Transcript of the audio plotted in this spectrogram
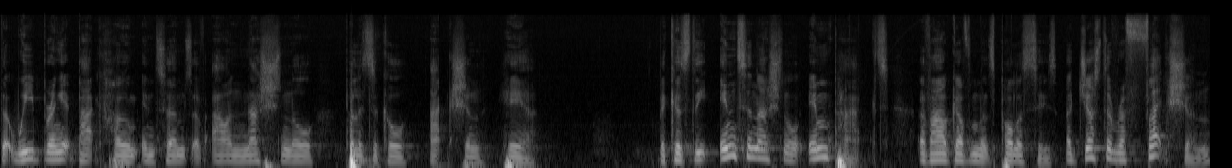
that we bring it back home in terms of our national political action here. Because the international impact of our government's policies are just a reflection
